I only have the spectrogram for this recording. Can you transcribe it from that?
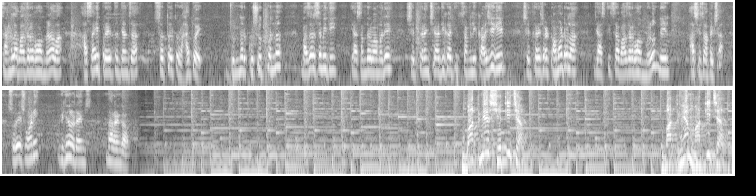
चांगला बाजारभाव मिळावा असाही प्रयत्न त्यांचा सतत राहतोय. जुन्नर कृषी उत्पन्न बाजार समिती या संदर्भामध्ये शेतकऱ्यांची अधिकाधिक चांगली काळजी घेईल. शेतकऱ्याच्या टोमॅटोला जास्तीचा बाजारभाव मिळवून देईल अशीच अपेक्षा. सुरेश वाणी विघ्नर टाइम्स नारायणगाव. बातम्या शेतीच्या बातम्या मातीच्या.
